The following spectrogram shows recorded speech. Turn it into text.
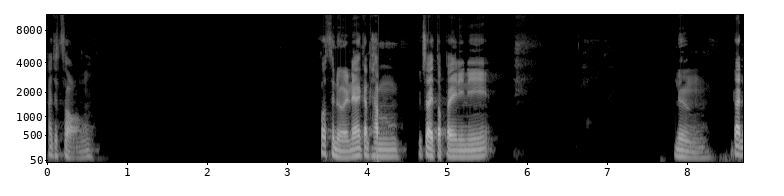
5.2 ข้อเสนอแนะการทำวิจัยต่อไปในนี้ 1. ด้าน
